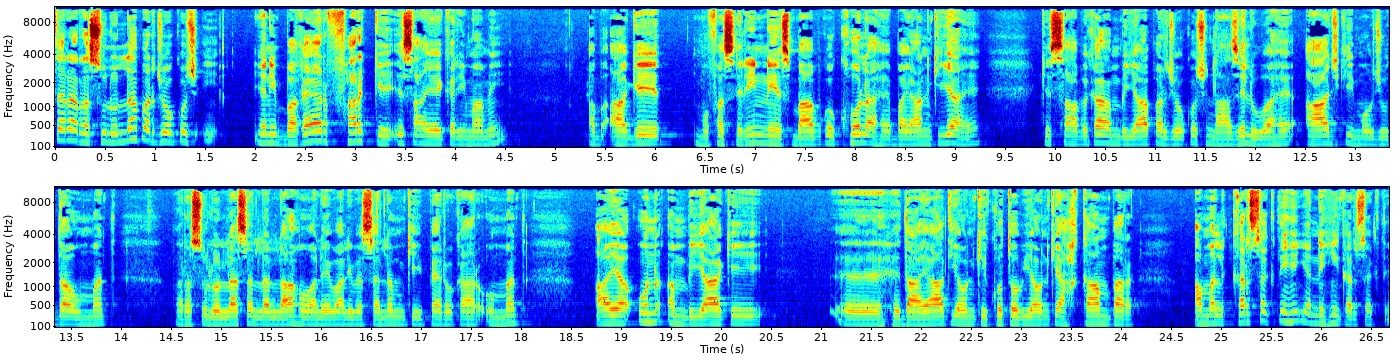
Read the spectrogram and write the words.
طرح رسول اللہ پر جو کچھ یعنی بغیر فرق کے اس آئے کریمہ میں اب آگے مفسرین نے اس باب کو کھولا ہے، بیان کیا ہے کہ سابقہ انبیاء پر جو کچھ نازل ہوا ہے، آج کی موجودہ امت، رسول اللہ صلی اللہ علیہ وآلہ وسلم کی پیروکار امت، آیا ان انبیاء کی ہدایات یا ان کی کتب یا ان کے احکام پر عمل کر سکتے ہیں یا نہیں کر سکتے؟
